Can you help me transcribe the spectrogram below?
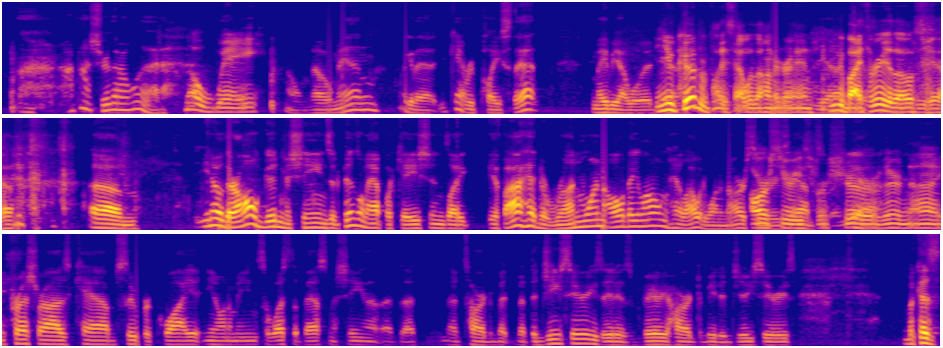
I'm not sure that I would. No way. Oh no, man! Look at that. You can't replace that. Maybe I would. You yeah. could replace that with a hundred grand. Yeah, you could buy three of those. Yeah. Um, you know, they're all good machines. It depends on applications. Like if I had to run one all day long, hell, I would want an R series. R series for sure. Yeah. They're nice. Pressurized cab, super quiet. You know what I mean? So what's the best machine? That, that, that that's hard. But but the G series, it is very hard to beat a G series because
